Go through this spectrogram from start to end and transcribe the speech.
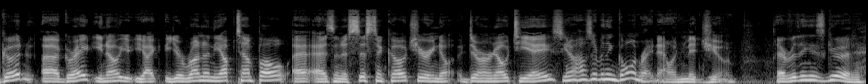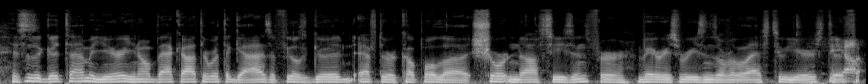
Good, uh, great. You know, you, you're running the up tempo as an assistant coach during OTAs. You know, how's everything going right now in mid June? Everything is good. This is a good time of year. You know, back out there with the guys. It feels good after a couple uh, shortened off seasons for various reasons over the last two years to yeah. fi-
